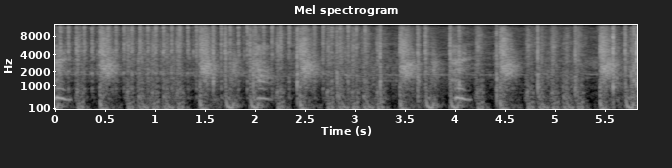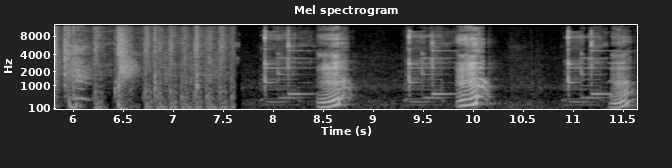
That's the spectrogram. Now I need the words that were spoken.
헤이 하 헤이 응? 응? 응?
